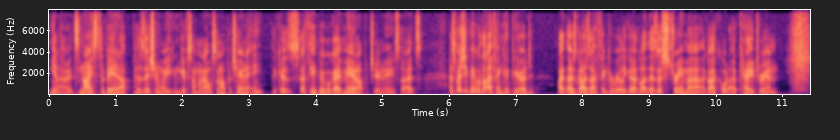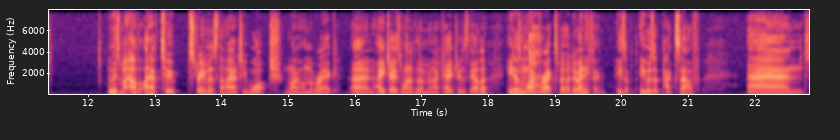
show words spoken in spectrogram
you know it's nice to be in a position where you can give someone else an opportunity. Because a few people gave me an opportunity, so it's especially people that I think are good. Like those guys, I think are really good. Like there's a streamer, a guy called Okadrian, who is my other. I have two streamers that I actually watch like on the reg, and AJ's one of them, and Okadrian's the other. He doesn't work for XSplit or do anything. He's a, he was at PAX South, and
